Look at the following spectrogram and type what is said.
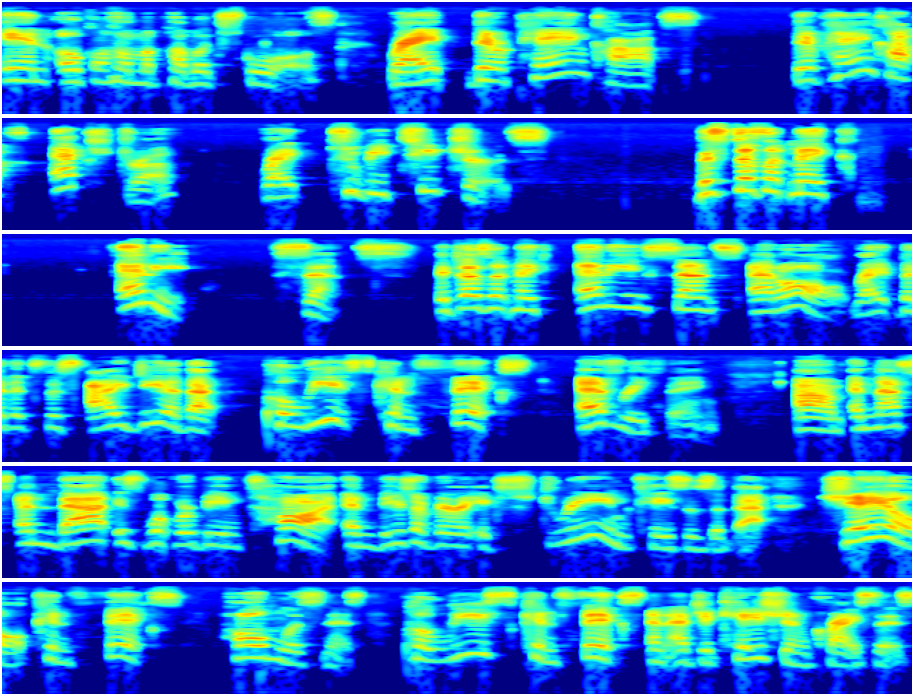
in oklahoma public schools right? They were paying cops they're paying cops extra right to be teachers. This doesn't make any it doesn't make any sense at all, right? But it's this idea that police can fix everything. Um, and that's and that is what we're being taught. And these are very extreme cases of that. Jail can fix homelessness. Police can fix an education crisis.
